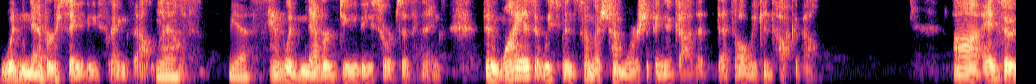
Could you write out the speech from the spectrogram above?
would never say these things out loud Yes. Yes. and would never do these sorts of things, then why is it we spend so much time worshiping a God that that's all we can talk about? Uh, and so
